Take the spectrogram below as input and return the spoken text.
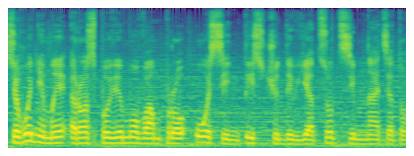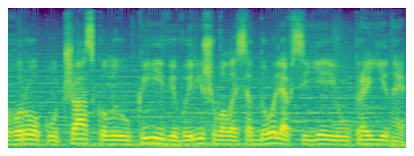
Сьогодні ми розповімо вам про осінь 1917 року, час, коли у Києві вирішувалася доля всієї України.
